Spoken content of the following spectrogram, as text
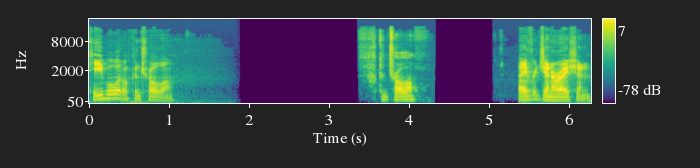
Keyboard or controller? Controller. Favorite generation?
